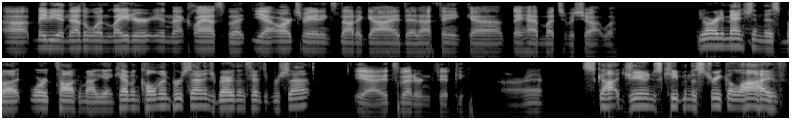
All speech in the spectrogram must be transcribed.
uh, maybe another one later in that class, but yeah, Arch Manning's not a guy that I think uh, they have much of a shot with. You already mentioned this, but worth talking about again. Kevin Coleman percentage better than 50%. Yeah, it's better than fifty. All right. Scott June's keeping the streak alive.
